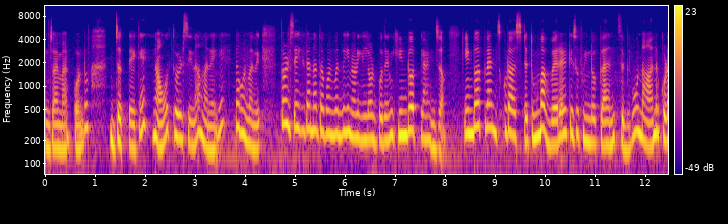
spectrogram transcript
ಎಂಜಾಯ್ ಮಾಡಿಕೊಂಡು ಜೊತೆಗೆ ನಾವು ತುಳಸಿನ ಮನೆಗೆ ತೊಗೊಂಡು ಬಂದ್ವಿ. ತುಳಸಿ ಗಿಡನ ತೊಗೊಂಡು ಬಂದ್ವಿ ನೋಡಿ ಇಲ್ಲಿ ನೋಡ್ಬೋದು, ನಿಮಗೆ ಇಂಡೋರ್ ಪ್ಲ್ಯಾಂಟ್ಸ್ ಇಂಡೋರ್ ಪ್ಲ್ಯಾಂಟ್ಸ್ ಕೂಡ ಅಷ್ಟೇ, ತುಂಬ ವೆರೈಟೀಸ್ ಆಫ್ ಇಂಡೋರ್ ಪ್ಲ್ಯಾಂಟ್ಸ್ ಇದ್ವು. ನಾನು ಕೂಡ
